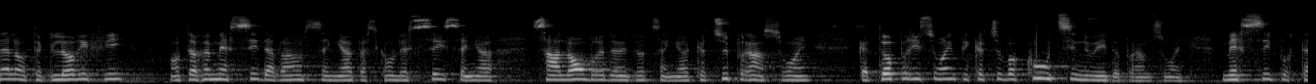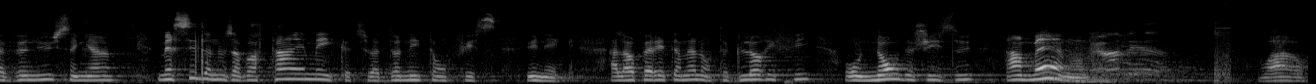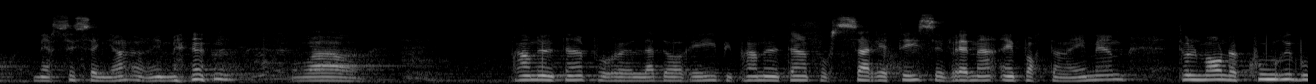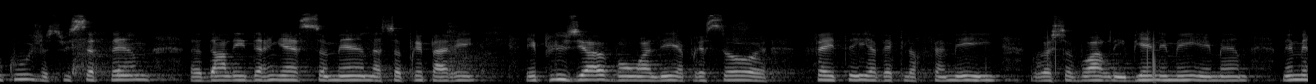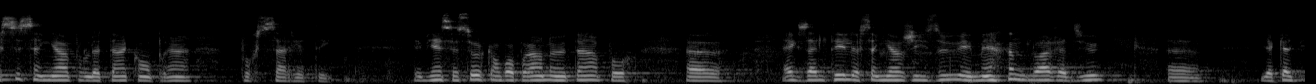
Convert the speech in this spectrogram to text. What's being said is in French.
éternel, on te glorifie. On te remercie d'avance, Seigneur, parce qu'on le sait, Seigneur, sans l'ombre d'un doute, Seigneur, que tu prends soin, que tu as pris soin, puis que tu vas continuer de prendre soin. Merci pour ta venue, Seigneur. Merci de nous avoir tant aimés que tu as donné ton Fils unique. Alors, Père éternel, on te glorifie au nom de Jésus. Amen. Amen. Wow. Merci, Seigneur. Amen. Wow prendre un temps pour euh, l'adorer, puis prendre un temps pour s'arrêter, c'est vraiment important. Amen. Tout le monde a couru beaucoup, je suis certaine, euh, dans les dernières semaines à se préparer. Et plusieurs vont aller après ça euh, fêter avec leur famille, recevoir les bien-aimés. Amen. Mais merci Seigneur pour le temps qu'on prend pour s'arrêter. Eh bien, c'est sûr qu'on va prendre un temps pour exalter le Seigneur Jésus. Amen. Gloire à Dieu. Euh,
